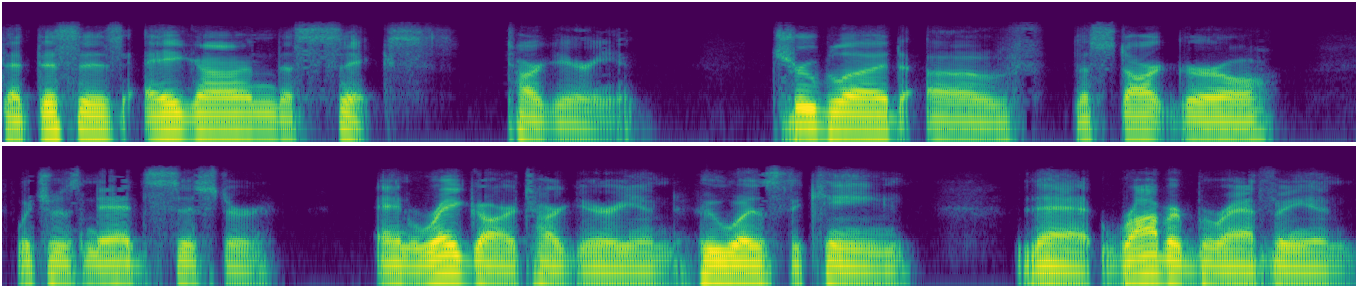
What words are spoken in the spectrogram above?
that this is Aegon the Sixth Targaryen, true blood of the Stark girl, which was Ned's sister, and Rhaegar Targaryen, who was the king that Robert Baratheon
